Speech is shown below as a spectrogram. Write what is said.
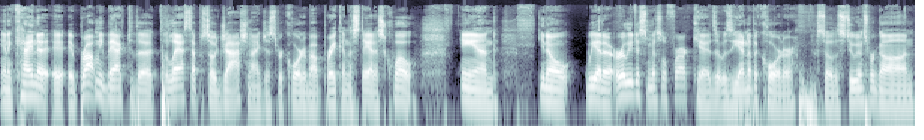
and it kind of it, it brought me back to the to the last episode Josh and I just recorded about breaking the status quo, and you know we had an early dismissal for our kids. It was the end of the quarter, so the students were gone.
